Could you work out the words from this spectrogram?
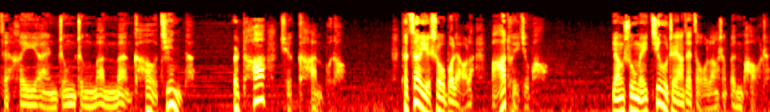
在黑暗中正慢慢靠近他，而他却看不到。他再也受不了了，拔腿就跑。杨淑梅就这样在走廊上奔跑着，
